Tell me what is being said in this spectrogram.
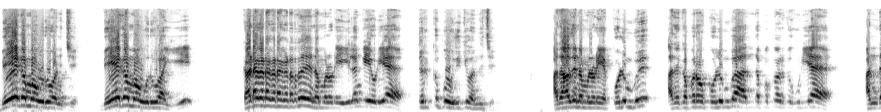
வேகமா உருவானுச்சு. வேகமா உருவாகி கடகட கடகடன்னு நம்மளுடைய இலங்கையுடைய தெற்கு பகுதிக்கு வந்துச்சு. அதாவது நம்மளுடைய கொழும்பு அதுக்கப்புறம் கொழும்பு அந்த பக்கம் இருக்கக்கூடிய அந்த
